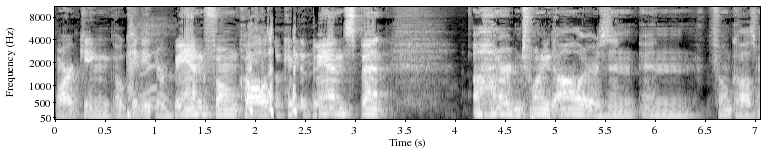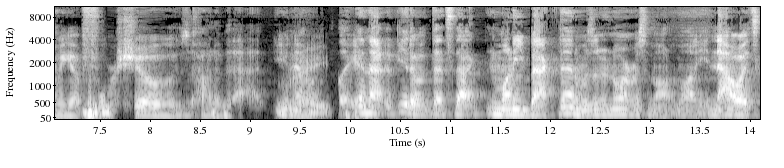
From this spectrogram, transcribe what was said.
marking. Okay, these are band phone calls. Okay, the band spent $120 in in phone calls, and we got four shows out of that. You know, Right. like, and that you know that's that money back then was an enormous amount of money. Now it's,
